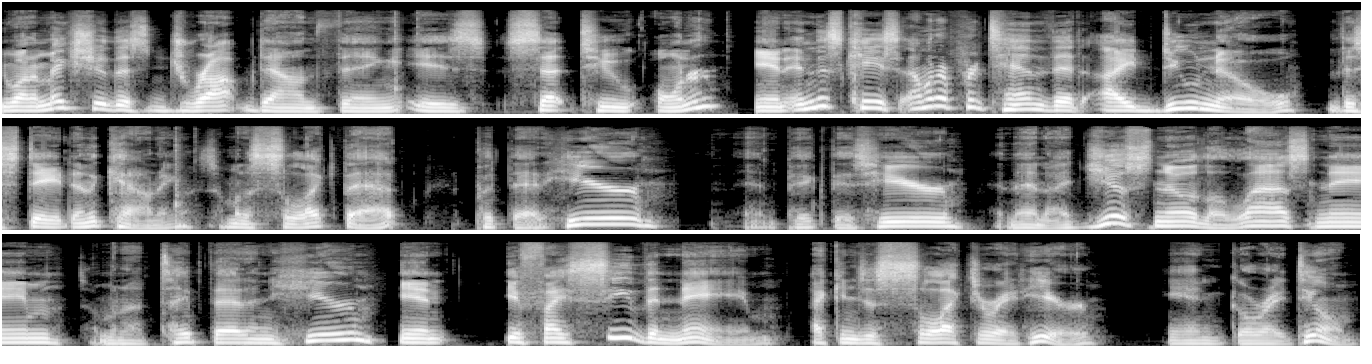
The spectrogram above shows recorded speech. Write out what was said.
You want to make sure this drop down thing is set to owner. And in this case, I'm going to pretend that I do know the state and the county. So I'm going to select that, put that here and pick this here. And then I just know the last name. So I'm going to type that in here. And if I see the name, I can just select right here and go right to them.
